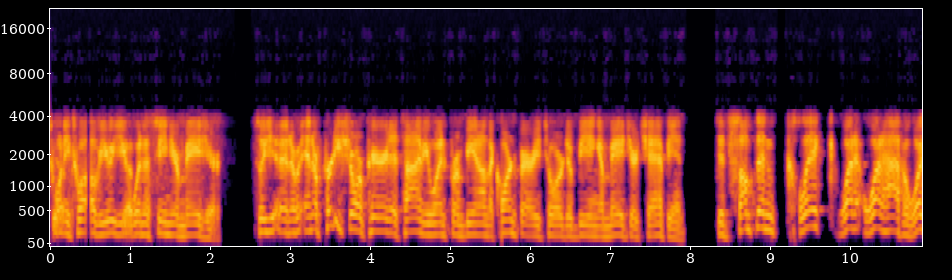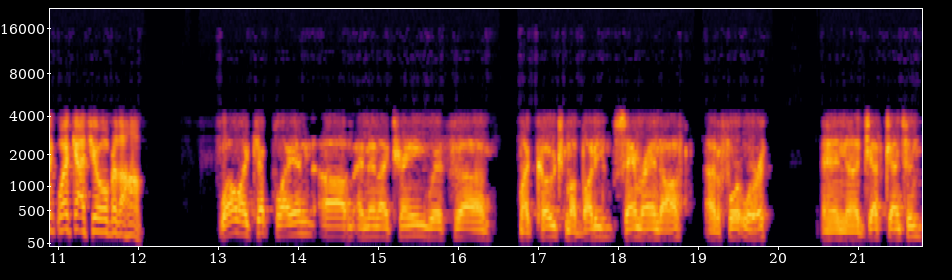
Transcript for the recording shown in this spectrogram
2012 you you yep. win a senior major. So you, in a, in a pretty short period of time, you went from being on the Korn Ferry Tour to being a major champion. Did something click? What what happened? What what got you over the hump? Well, I kept playing, um, and then I trained with. Uh, my coach, my buddy, Sam Randolph out of Fort Worth, and uh, Jeff Jensen,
